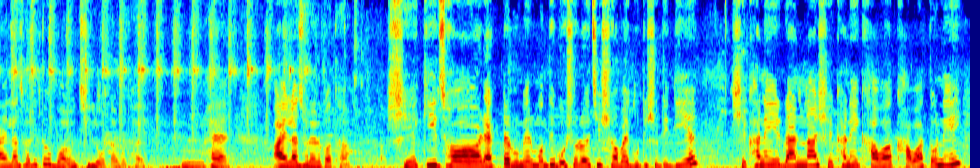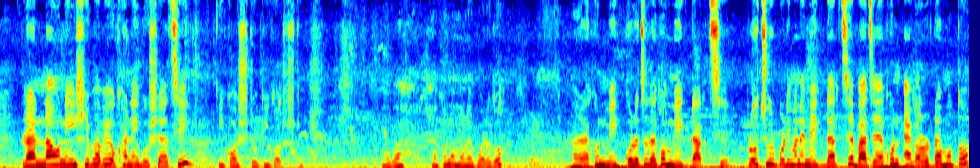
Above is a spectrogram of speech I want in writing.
আয়লা ঝড়ই তো ছিল ওটা বোধ হয় হ্যাঁ আয়লা ঝড়ের কথা। সে কি ঝড়? একটা রুমের মধ্যে বসে রয়েছি সবাই গুটিসুটি দিয়ে। সেখানেই রান্না, সেখানেই খাওয়া খাওয়া তো নেই। রান্নাও নেই সেভাবে, ওখানেই বসে আছি। কি কষ্ট কি কষ্ট। বাবা এখনও মনে পড়ে গো। আর এখন মেঘ করেছে, দেখো মেঘ ডাকছে। প্রচুর পরিমাণে মেঘ ডাকছে, বাজে এখন এগারোটা মতো।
